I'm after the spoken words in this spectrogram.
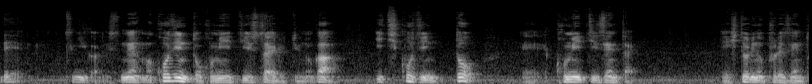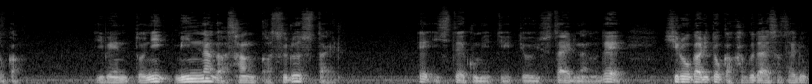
で次がですね、まあ、個人とコミュニティスタイルっていうのが一個人と、えー、コミュニティ全体、えー、一人のプレゼントか。イベントにみんなが参加するスタイル。で一対コミュニティというスタイルなので広がりとか拡大させる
